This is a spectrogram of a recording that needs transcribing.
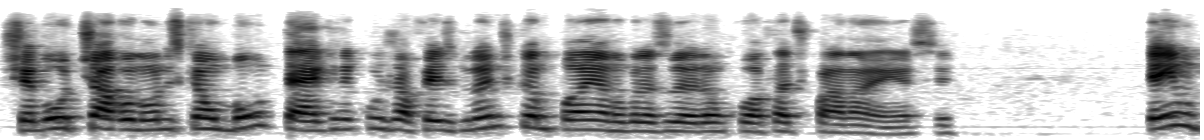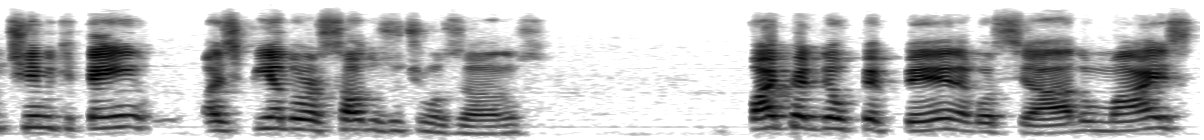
Chegou o Thiago Nunes, que é um bom técnico, já fez grande campanha no Brasileirão com o Atlético Paranaense. Tem um time que tem a espinha dorsal dos últimos anos vai perder o PP negociado, mas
